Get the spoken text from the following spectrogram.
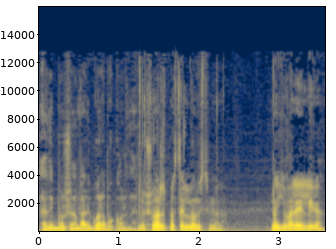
Δηλαδή μπορούσε να βάλει γκολ από κόρνερ. Ο Σουάρες παστελώνει στη μέρα. Δεν έχει βάλει λίγα.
